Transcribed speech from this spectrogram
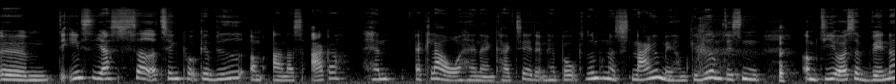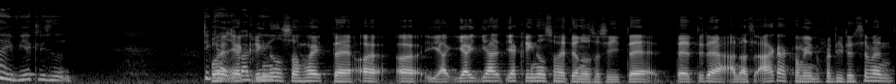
Øhm, det eneste, jeg sad og tænkte på, kan vide, om Anders Akker, han er klar over, at han er en karakter i den her bog. Kan vide, om hun har snakket med ham. Kan vide, om, det er sådan, om de også er venner i virkeligheden. Det Prøv, jeg, jeg grinede så højt, da, og, og jeg, jeg, jeg, jeg grinede så højt, det er noget at sige, da, da det der Anders Akker kom ind, fordi det er simpelthen,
